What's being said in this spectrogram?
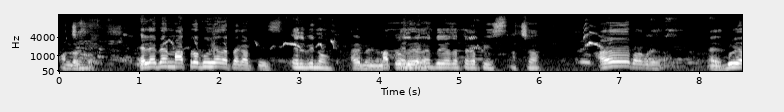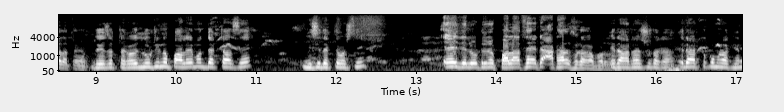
পনেরোশো। এলেভেন মাত্র দুই হাজার টাকা পিস এলবিনো মাত্র এলবিনো হাজার। দুই হাজার টাকা পিস আচ্ছা। বড় করে। দুই হাজার টাকা। দুই হাজার টাকা। ওই লুটিনো পালের মধ্যে একটা আছে নিচে দেখতে পাচ্ছি। এই যে লুটিনো পাল আছে এটা আঠারোশো টাকা পড়বে। এটা আঠারোশো টাকা। এটা একটু কম রাখেন।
